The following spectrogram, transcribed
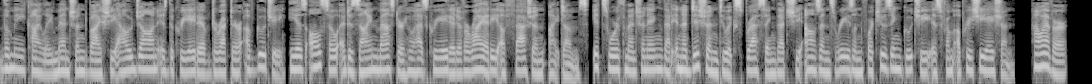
the Mikhaili mentioned by Xiao Zhan is the creative director of Gucci. He is also a design master who has created a variety of fashion items. It's worth mentioning that in addition to expressing that Xiao Zhan's reason for choosing Gucci is from appreciation, However,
